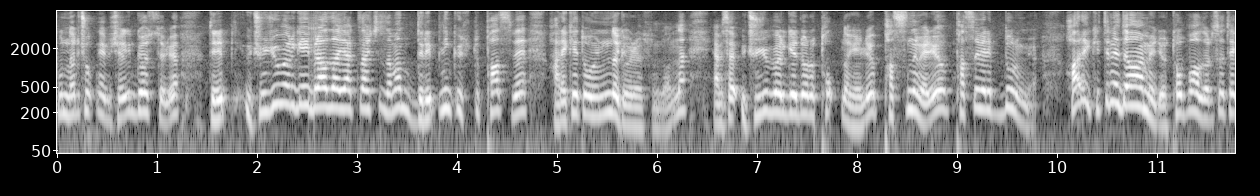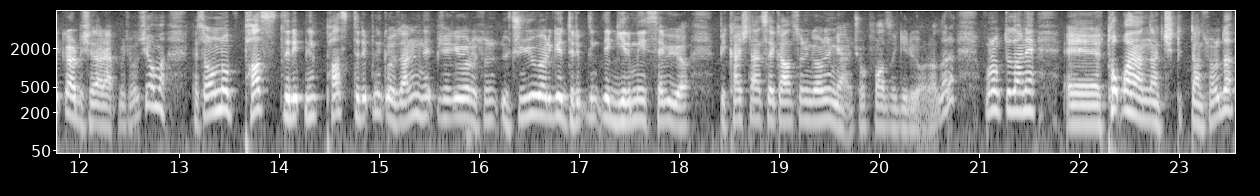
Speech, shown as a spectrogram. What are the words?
Bunları çok net bir şekilde gösteriyor. Drib üçüncü bölgeye biraz daha yaklaştığı zaman dribbling üstü pas ve hareket oyununu da görüyorsunuz onunla. Yani mesela üçüncü bölgeye doğru topla geliyor. Pasını veriyor. Pası verip durmuyor. Hareketine devam ediyor. Topu alırsa tekrar bir şeyler yapmaya çalışıyor ama mesela onun pas dribbling, pas dribbling özelliğini net bir şekilde görüyorsunuz. Üçüncü bölgeye dribblingle girmeyi seviyor. Birkaç tane sekansını gördüm yani. Çok fazla giriyor oralara. Bu noktada hani e, top ayağından çıktıktan sonra da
